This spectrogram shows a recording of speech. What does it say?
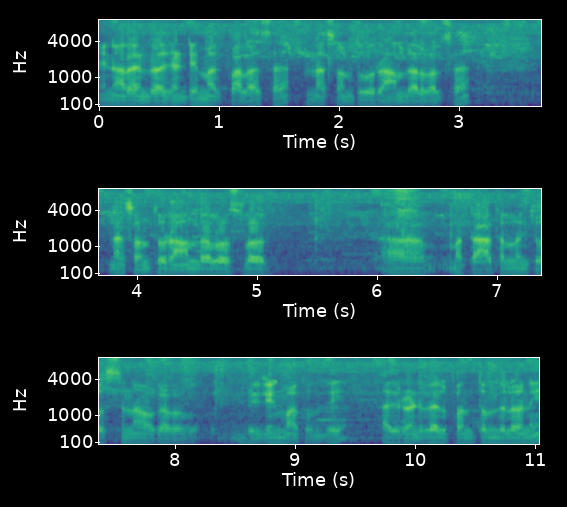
మీ నారాయణ రాజు మాది పలాస. నా సొంత ఊరు రామదాల వలస. నా సొంత ఊరు రామదాల వలసలో మా తాతల నుంచి వస్తున్న ఒక బిల్డింగ్ మాకు ఉంది అది రెండు వేల పంతొమ్మిదిలోని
